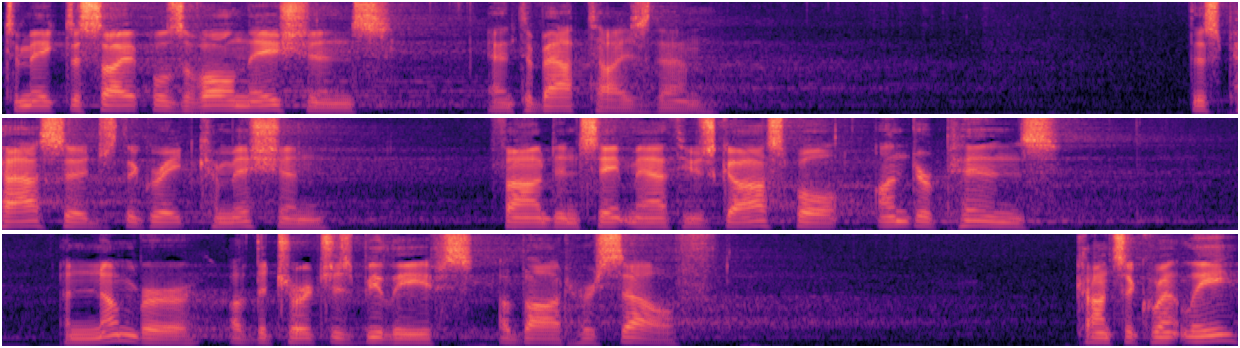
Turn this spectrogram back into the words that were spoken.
to make disciples of all nations, and to baptize them. This passage, the Great Commission, found in St. Matthew's Gospel underpins a number of the church's beliefs about herself. Consequently,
